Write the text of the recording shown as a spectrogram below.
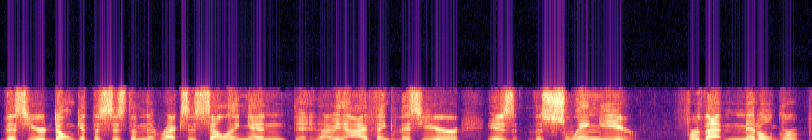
this year don't get the system that Rex is selling, and I mean, I think this year is the swing year for that middle group.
